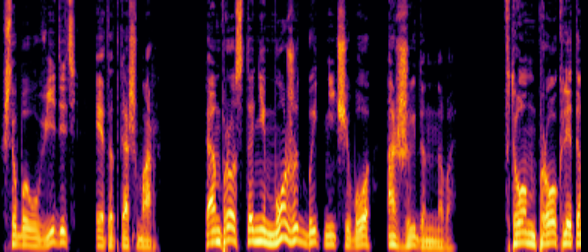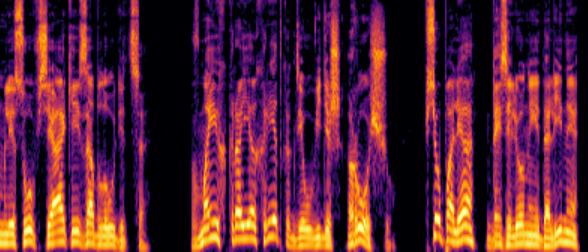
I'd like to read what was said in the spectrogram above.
чтобы увидеть этот кошмар. Там просто не может быть ничего ожиданного. В том проклятом лесу всякий заблудится. В моих краях редко где увидишь рощу. Все поля да зеленые долины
